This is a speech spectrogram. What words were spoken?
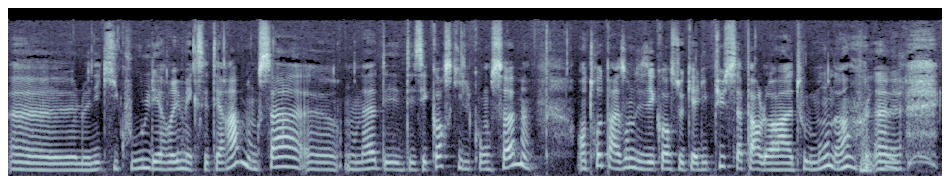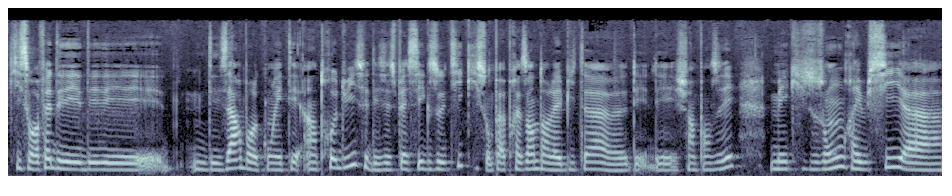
le nez qui coule, les rhumes, etc. Donc ça, euh, on a des, des écorces qu'ils consomment. Entre autres, par exemple, des écorces d'eucalyptus, ça parlera à tout le monde, hein, euh, qui sont en fait des, des, des arbres qui ont été introduits. C'est des espèces exotiques qui sont pas présentes dans l'habitat euh, des, des chimpanzés, mais qu'ils ont réussi à,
